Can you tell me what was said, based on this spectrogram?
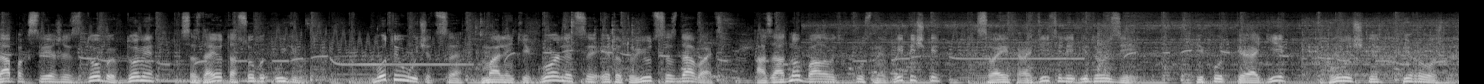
Запах свежей сдобы в доме создает особый уют. Вот и учатся маленькие горлицы этот уют создавать, а заодно баловать вкусной выпечкой своих родителей и друзей. Пекут пироги, булочки, пирожные.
